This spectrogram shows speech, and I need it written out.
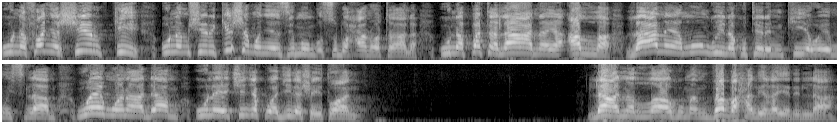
unafanya shirki unamshirikisha mwenyezi mungu subhanahu wa taala. Unapata laana ya allah. Laana ya mungu inakuteremkia wewe muislamu wewe mwanadamu unayechinja kwa ajili ya sheitani lana llahu man dhabaha lighairi llah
